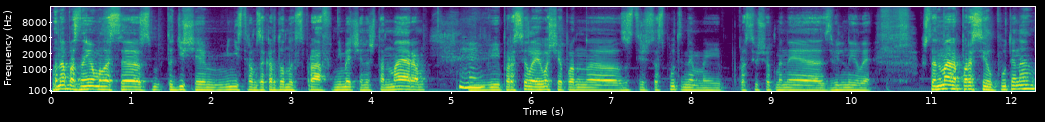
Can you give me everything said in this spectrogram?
Вона познайомилася з тоді ще міністром закордонних справ Німеччини Штанмаєром і просила його, щоб він зустрівся з Путіним і просив, щоб мене звільнили. Штанмаєр просив Путіна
